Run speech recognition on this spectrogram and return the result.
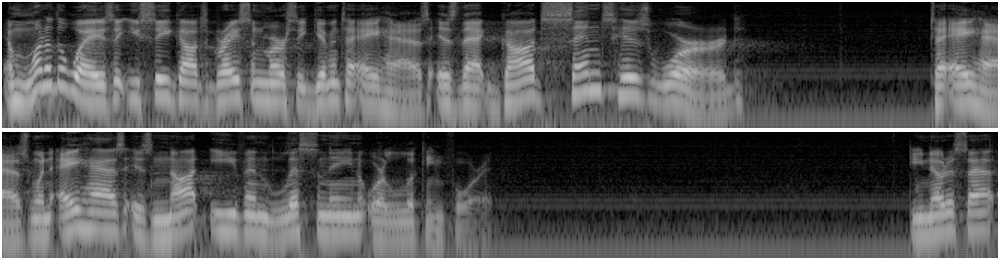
And one of the ways that you see God's grace and mercy given to Ahaz is that God sends his word to Ahaz when Ahaz is not even listening or looking for it. Do you notice that?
